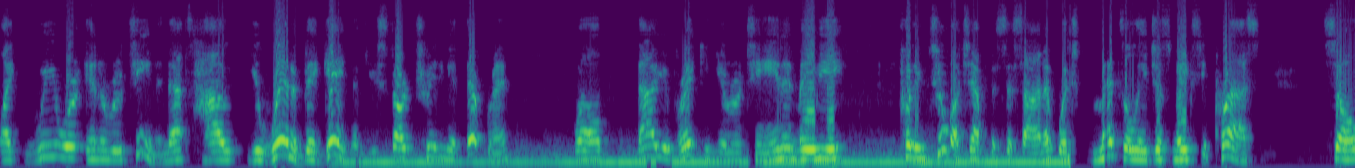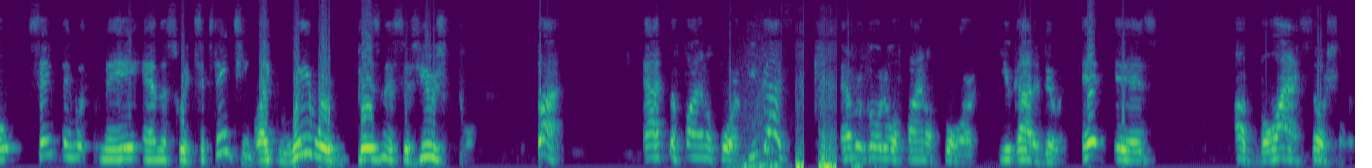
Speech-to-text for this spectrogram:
like we were in a routine, and that's how you win a big game. If you start treating it different, well, now you're breaking your routine and maybe putting too much emphasis on it, which mentally just makes you press. So, same thing with me and the Sweet 16 team. Like, we were business as usual. But at the Final Four, if you guys can ever go to a Final Four, you got to do it. It is a blast socially.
